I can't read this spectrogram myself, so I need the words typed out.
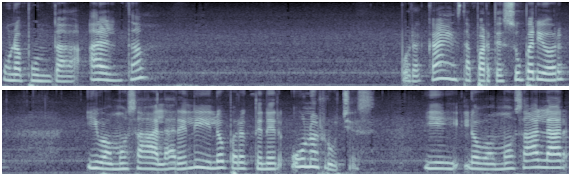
una puntada alta por acá en esta parte superior y vamos a alar el hilo para obtener unos ruches y lo vamos a alar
